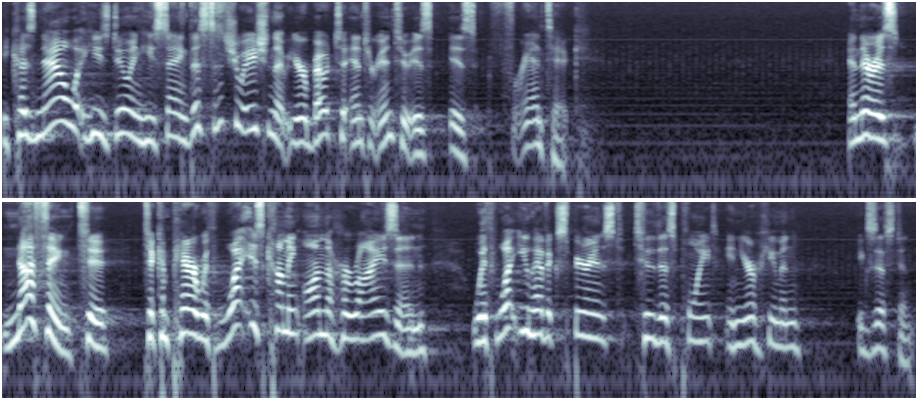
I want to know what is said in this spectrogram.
Because now what he's doing, he's saying, This situation that you're about to enter into is, is frantic. And there is nothing to, to compare with what is coming on the horizon with what you have experienced to this point in your human existence.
